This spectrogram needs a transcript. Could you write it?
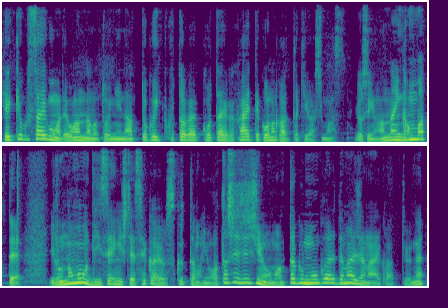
結局最後までワンダの問いに納得いくことが答えが返ってこなかった気がします。要するにあんなに頑張っていろんなものを犠牲にして世界を救ったのに私自身は全く報われてないじゃないかっていうね。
